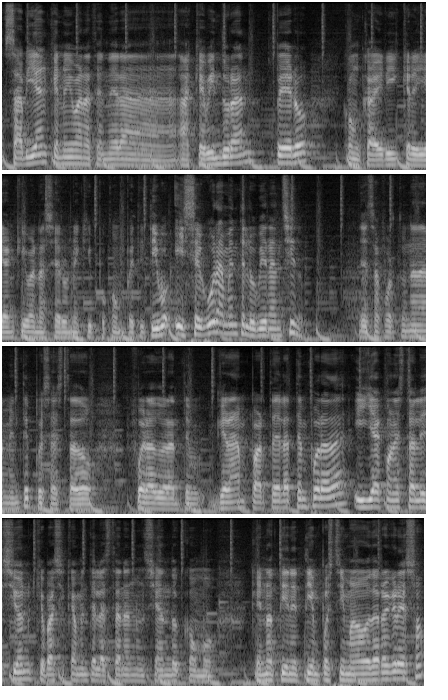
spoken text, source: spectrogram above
Sabían que no iban a tener a, a Kevin Durant, pero con Kyrie creían que iban a ser un equipo competitivo y seguramente lo hubieran sido. Desafortunadamente, pues ha estado fuera durante gran parte de la temporada y ya con esta lesión que básicamente la están anunciando como que no tiene tiempo estimado de regreso,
